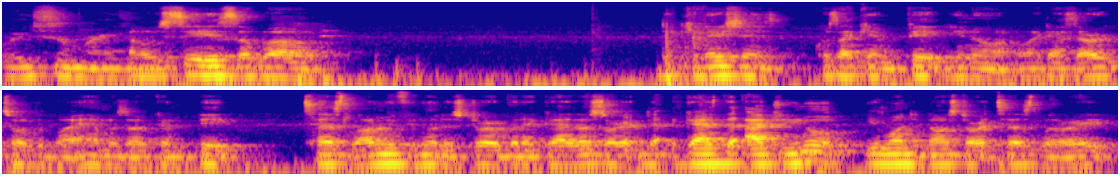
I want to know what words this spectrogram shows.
Or you summarizing? I would say it's about the connections because I can pick, you know, like I already talked about Amazon, I can pick Tesla. I don't know if you know the story, but the guy that started, guys that actually, you know, Elon did not start Tesla, right?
